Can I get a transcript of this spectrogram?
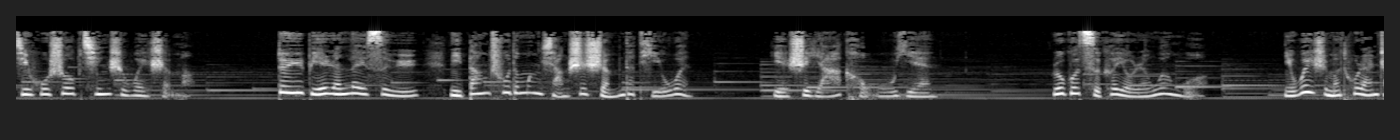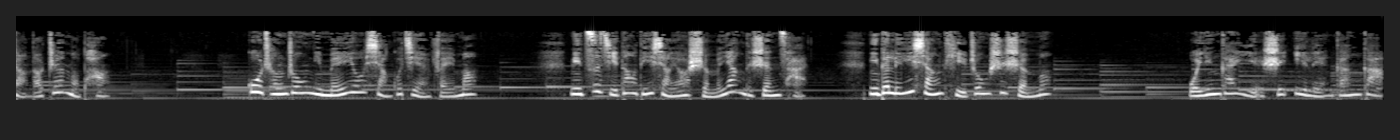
几乎说不清是为什么。对于别人类似于“你当初的梦想是什么”的提问，也是哑口无言。如果此刻有人问我：“你为什么突然长到这么胖？”过程中你没有想过减肥吗？你自己到底想要什么样的身材？你的理想体重是什么？我应该也是一脸尴尬，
